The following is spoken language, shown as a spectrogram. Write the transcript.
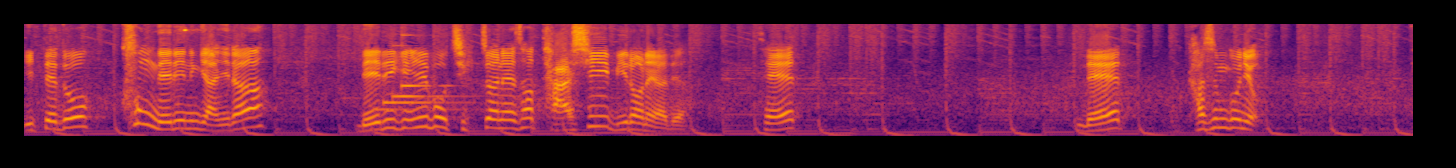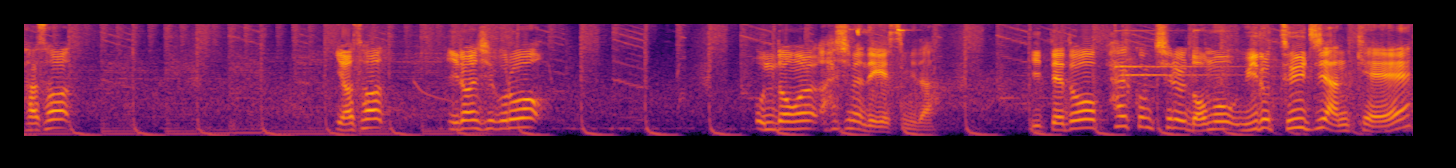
이때도 쿵 내리는 게 아니라 내리기 일보 직전에서 다시 밀어내야 돼요. 셋, 넷, 가슴 근육, 다섯, 여섯 이런 식으로 운동을 하시면 되겠습니다. 이때도 팔꿈치를 너무 위로 들지 않게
